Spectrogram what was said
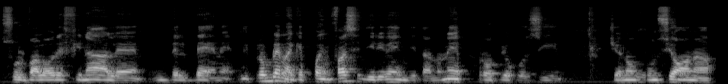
sul valore finale del bene. Il problema è che poi in fase di rivendita non è proprio così, cioè non funziona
